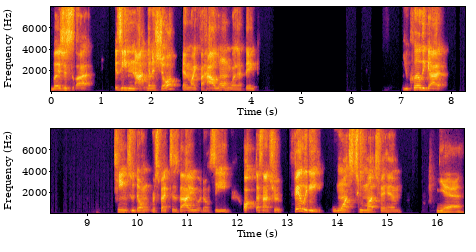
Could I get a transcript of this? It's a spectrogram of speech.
but it's just uh, is he not gonna show up? And like for how long? Like I think you clearly got teams who don't respect his value or don't see. Oh, that's not true. Philly wants too much for him Yeah.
